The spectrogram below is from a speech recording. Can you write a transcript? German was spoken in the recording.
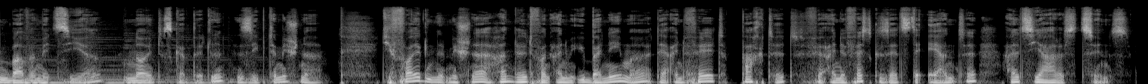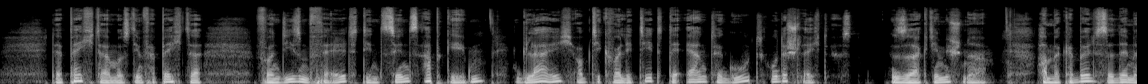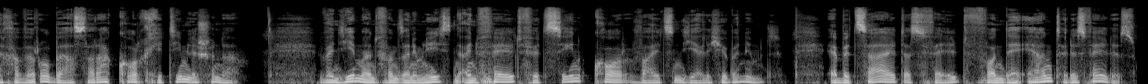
Bava Metzia, neuntes Kapitel, siebte Mishnah. Die folgende Mishnah handelt von einem Übernehmer, der ein Feld pachtet für eine festgesetzte Ernte als Jahreszins. Der Pächter muss dem Verpächter von diesem Feld den Zins abgeben, gleich ob die Qualität der Ernte gut oder schlecht ist. Sagt die Mishnah. Wenn jemand von seinem Nächsten ein Feld für zehn Kor Weizen jährlich übernimmt. Er bezahlt das Feld von der Ernte des Feldes.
